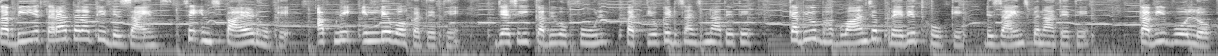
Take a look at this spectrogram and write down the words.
तभी ये तरह तरह के डिज़ाइन से इंस्पायर्ड होके अपने इनले वर्क करते थे। जैसे कि कभी वो फूल पत्तियों के डिज़ाइन बनाते थे, कभी वो भगवान से प्रेरित होकर डिज़ाइंस बनाते थे, कभी वो लोग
